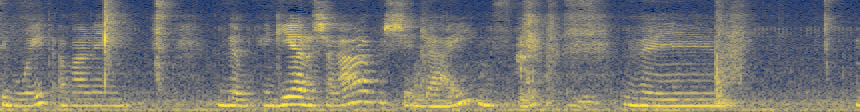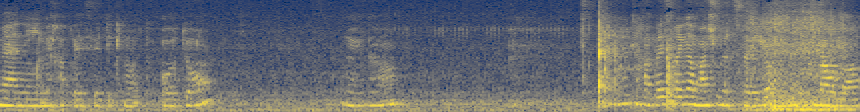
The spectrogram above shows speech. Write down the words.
ציבורית, אבל אמ, זהו, הגיע לשלב שדי, מספיק, ו... ואני מחפשת לקנות אוטו. רגע. אני הולכת לחפש רגע משהו לצליות, אני כבר באה.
